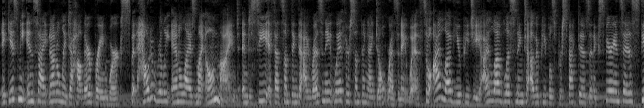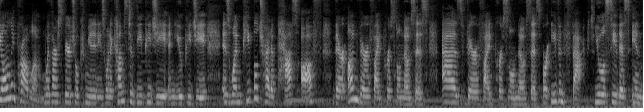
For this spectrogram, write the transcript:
it gives me insight not only to how their brain works, but how to really analyze my own mind and to see if that's something that I resonate with or something I don't resonate with. So I love UPG. I love listening to other people's perspectives and experiences. The only problem with our spiritual communities when it comes to VPG and UPG is when people try to pass off their unverified personal gnosis as verified personal gnosis or even fact. You will see this in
